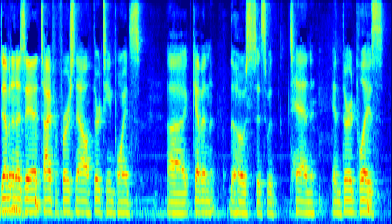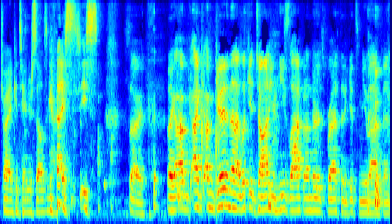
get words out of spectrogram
Devin and Isaiah tied for first now, thirteen points. Uh, Kevin, the host, sits with ten in third place. Try and contain yourselves, guys. Jeez. Sorry, like I'm I, I'm good, and then I look at Johnny and he's laughing under his breath, and it gets me laughing.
